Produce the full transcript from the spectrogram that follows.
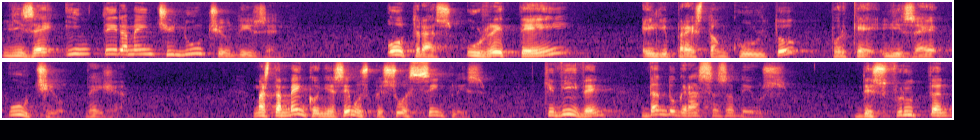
lhes é inteiramente inútil, dizem. Outras o retêm e lhe prestam culto porque lhes é útil, veja. Mas também conhecemos pessoas simples que vivem dando graças a Deus desfrutam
